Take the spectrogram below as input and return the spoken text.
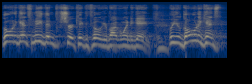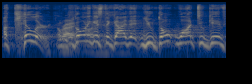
going against me, then sure, kick the field, you're probably win the game. But you're going against a killer. Right. You're going against the guy that you don't want to give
